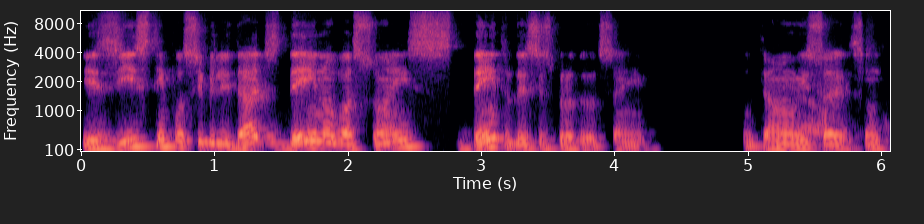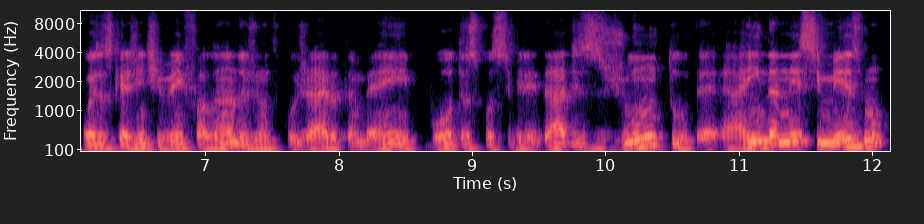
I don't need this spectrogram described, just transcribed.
existem possibilidades de inovações dentro desses produtos ainda. Então, isso é, são coisas que a gente vem falando junto com o Jairo também, outras possibilidades junto, é, ainda nesse mesmo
